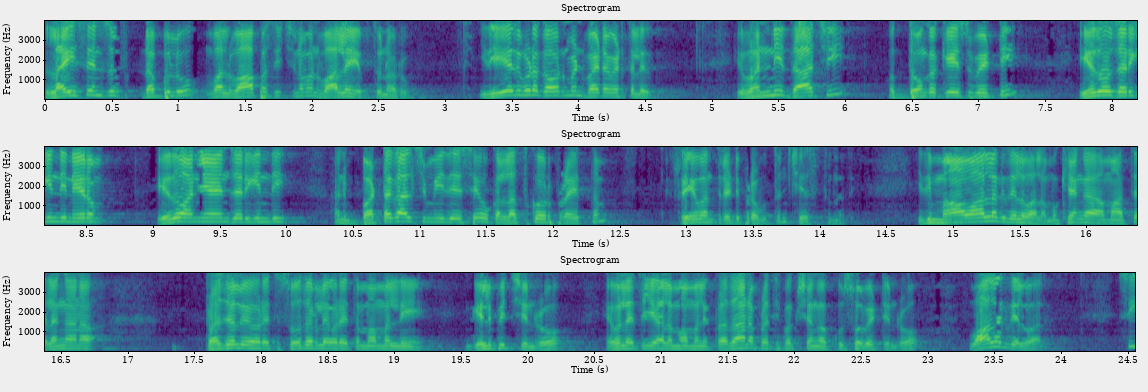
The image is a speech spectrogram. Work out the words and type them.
లైసెన్స్ డబ్బులు వాళ్ళు వాపస్ ఇచ్చినామని వాళ్ళే చెప్తున్నారు. ఇది ఏది కూడా గవర్నమెంట్ బయట పెడతలేదు. ఇవన్నీ దాచి దొంగ కేసు పెట్టి ఏదో జరిగింది నేరం ఏదో అన్యాయం జరిగింది. అని బట్టగాల్చి మీదేసే ఒక లత్కోర్ ప్రయత్నం రేవంత్ రెడ్డి ప్రభుత్వం చేస్తున్నది. ఇది మా వాళ్ళకు తెలవాలి. ముఖ్యంగా మా తెలంగాణ ప్రజలు ఎవరైతే సోదరులు ఎవరైతే మమ్మల్ని గెలిపించినరో ఎవరైతే ఇవాళ మమ్మల్ని ప్రధాన ప్రతిపక్షంగా కూర్చోబెట్టినరో వాళ్ళకి తెలవాలి. See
